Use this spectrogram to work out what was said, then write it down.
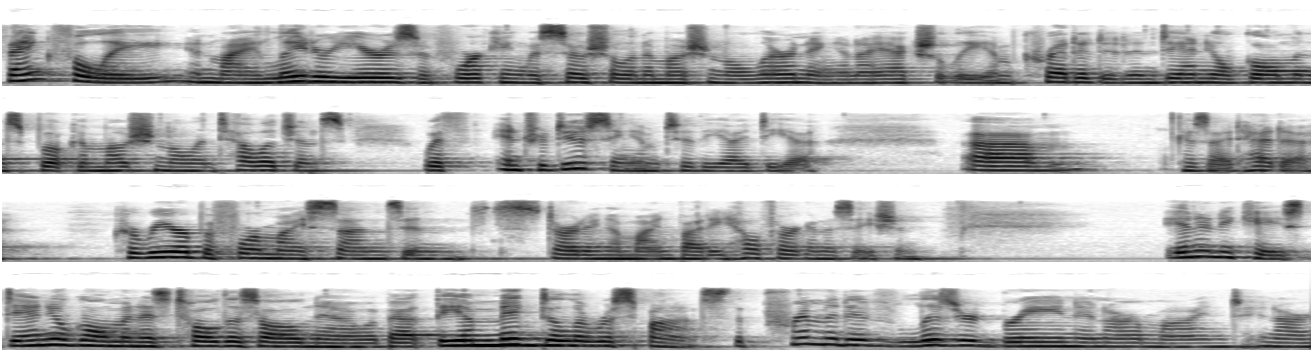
thankfully, in my later years of working with social and emotional learning, and I actually am credited in Daniel Goleman's book, Emotional Intelligence, with introducing him to the idea, because um, I'd had a career before my son's in starting a mind body health organization. In any case, Daniel Goleman has told us all now about the amygdala response, the primitive lizard brain in our mind, in our,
